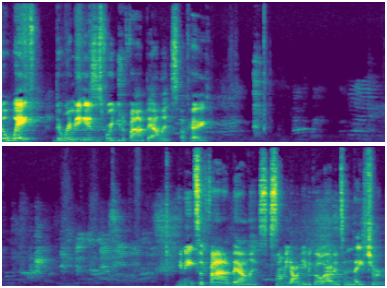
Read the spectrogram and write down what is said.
the way the remedy is is for you to find balance, okay? You need to find balance. Some of y'all need to go out into nature.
